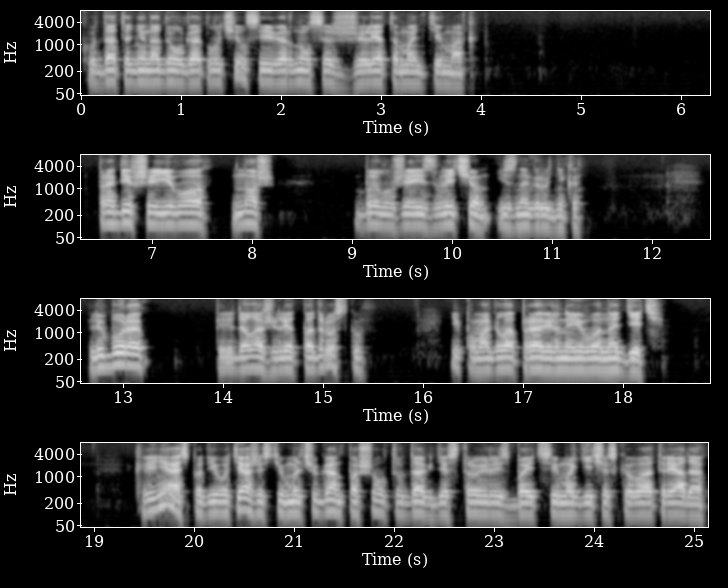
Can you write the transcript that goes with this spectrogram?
куда-то ненадолго отлучился и вернулся с жилетом антимаг. Пробивший его нож был уже извлечен из нагрудника. Любора передала жилет подростку и помогла правильно его надеть. Кренясь под его тяжестью, мальчуган пошел туда, где строились бойцы магического отряда.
